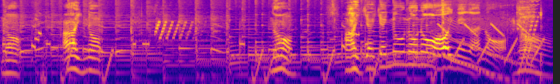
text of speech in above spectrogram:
No. Ay, no. No. Ay, ay, ay, no, no, no. Ay, me ganó. No.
